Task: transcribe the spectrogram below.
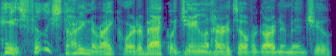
hey, is Philly starting the right quarterback with Jalen Hurts over Gardner Minshew?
